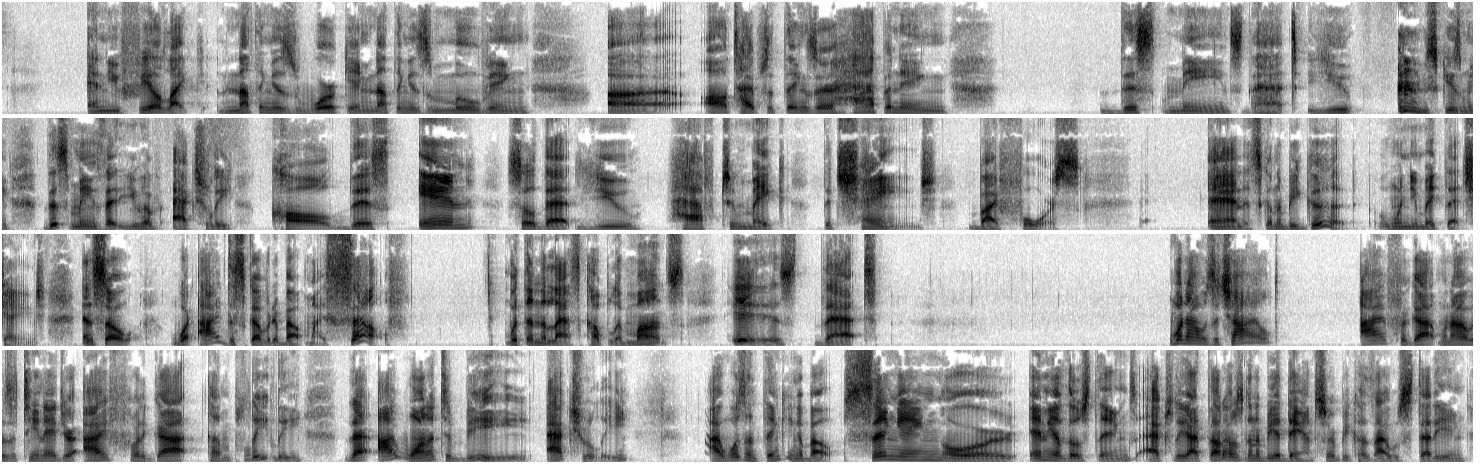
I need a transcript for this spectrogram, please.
and you feel like nothing is working, nothing is moving, uh, all types of things are happening, this means that you, excuse me, this means that you have actually called this in so that you have to make the change by force. And it's going to be good when you make that change. And so, what I discovered about myself within the last couple of months is that when I was a child, I forgot, when I was a teenager, I forgot completely that I wanted to be actually. I wasn't thinking about singing or any of those things. Actually, I thought I was going to be a dancer because I was studying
